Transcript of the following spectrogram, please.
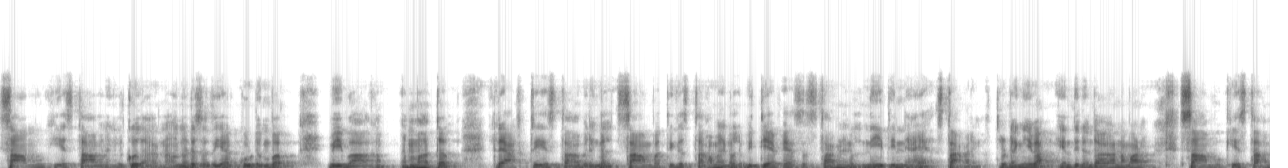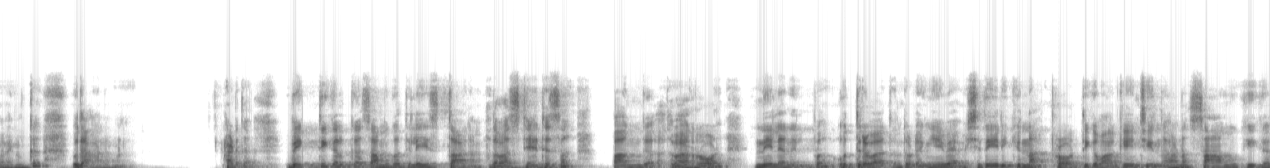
സാമൂഹിക സ്ഥാപനങ്ങൾക്ക് ഉദാഹരണം. ഒന്നുകൂടെ ശ്രദ്ധിക്കുക. കുടുംബം വിവാഹം മതം രാഷ്ട്രീയ സ്ഥാപനങ്ങൾ സാമ്പത്തിക സ്ഥാപനങ്ങൾ വിദ്യാഭ്യാസ സ്ഥാപനങ്ങൾ നീതിന്യായ സ്ഥാപനങ്ങൾ തുടങ്ങിയവ എന്തിനുദാഹരണമാണ് സാമൂഹിക സ്ഥാപനങ്ങൾക്ക് ഉദാഹരണമാണ്. അടുത്ത വ്യക്തികൾക്ക് സമൂഹത്തിലെ സ്ഥാനം അഥവാ സ്റ്റേറ്റസ് പങ്ക് അഥവാ റോൾ നിലനിൽപ്പ് ഉത്തരവാദിത്വം തുടങ്ങിയവ വിശദീകരിക്കുന്ന പ്രവർത്തികമാക്കുകയും ചെയ്യുന്നതാണ് സാമൂഹിക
